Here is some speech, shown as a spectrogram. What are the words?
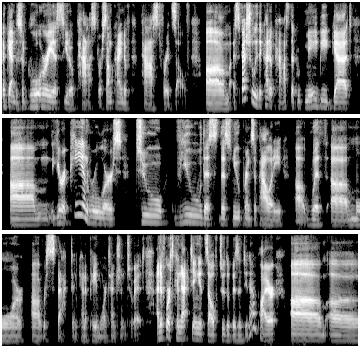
again this a glorious you know past or some kind of past for itself, um, especially the kind of past that would maybe get um, European rulers to view this this new principality uh, with uh, more uh, respect and kind of pay more attention to it. And of course, connecting itself to the Byzantine Empire um, uh,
